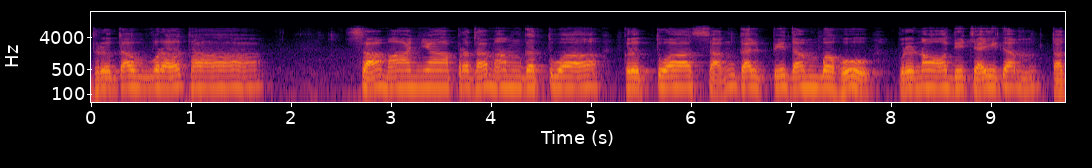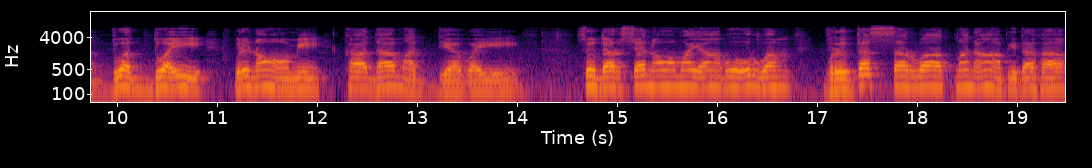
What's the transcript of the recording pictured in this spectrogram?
धृतव्रता। सामान्या प्रथमं गत्वा कृत्वा सङ्कल्पितं बहु वृणोति चैकं तद्वद्वै वृणोमि कथमद्य वै। सुदर्शनो मया पूर्वं वृतः सर्वात्मनापितः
